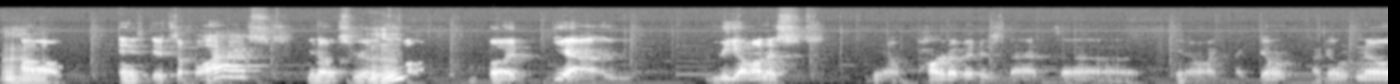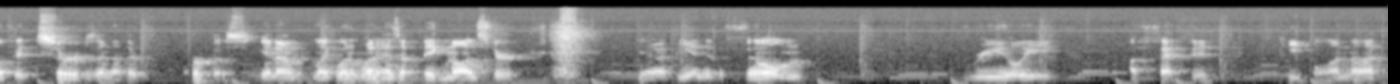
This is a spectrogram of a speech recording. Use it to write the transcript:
hmm Um, it- it's a blast. You know, it's really Mhm. fun. But yeah, the honest, you know, part of it is that uh, you know I, I don't I don't know if it serves another purpose. You know, like when when it has a big monster, you know, at the end of the film, really affected people. I'm not.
